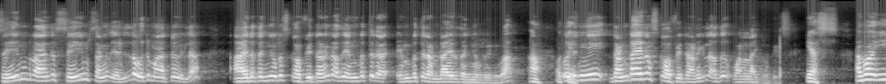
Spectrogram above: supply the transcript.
സെയിം ബ്രാൻഡ് സെയിം സംഗതി. എല്ലാം ഒരു മാറ്റവും ഇല്ല. ആയിരത്തി അഞ്ഞൂറ് സ്ക്വയർ ഫീറ്റ് ആണെങ്കിൽ അത് എൺപത്തി എൺപത്തി രണ്ടായിരത്തി അഞ്ഞൂറ് രൂപ ഒരുങ്ങി ഇനി രണ്ടായിരം സ്ക്വയർ ഫീറ്റ് ആണെങ്കിൽ അത് വൺ ലാക്ക് റുപ്പീസ് യെസ് അപ്പോൾ ഈ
